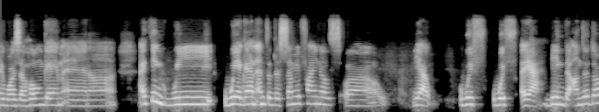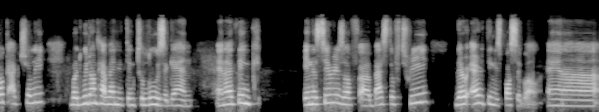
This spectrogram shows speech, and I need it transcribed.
it was a home game, and uh, I think we we again entered the semifinals uh, yeah with with yeah being the underdog actually but we don't have anything to lose again. And i think in a series of uh, best of three, there everything is possible, and uh,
